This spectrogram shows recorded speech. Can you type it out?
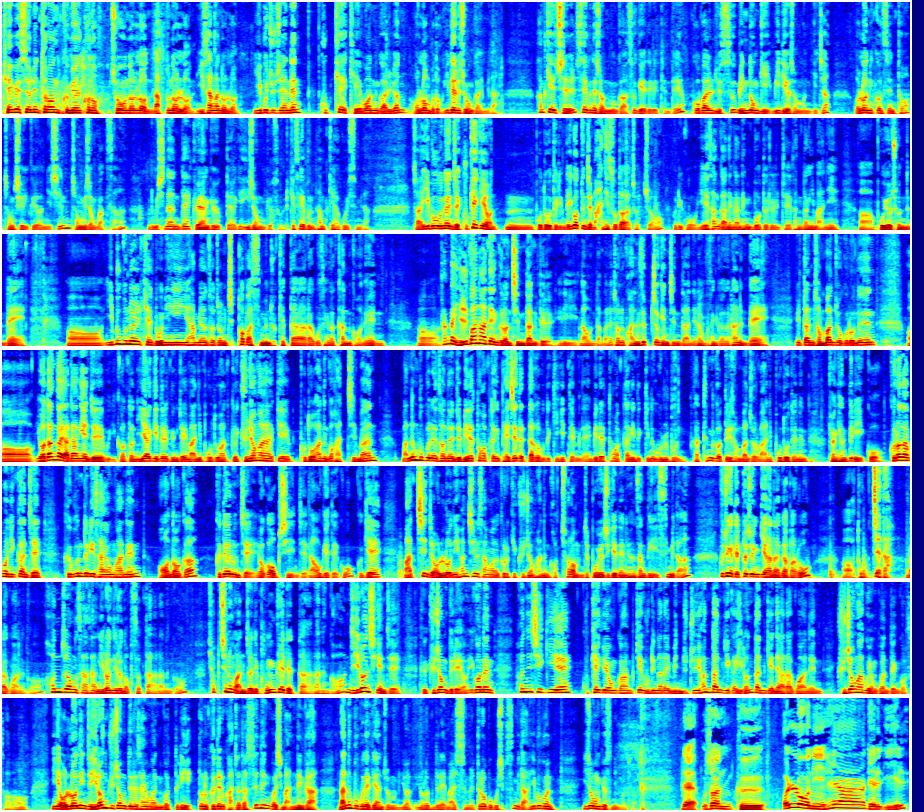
KBS 열린 토론 금요일 코너 좋은 언론, 나쁜 언론, 이상한 언론 2부 주제는 국회 개원 관련 언론 보도 이대로 좋은가입니다. 함께해 주실 세 분의 전문가 소개해 드릴 텐데요. 고발 뉴스 민동기 미디어 전문 기자, 언론인권센터 정치위원이신 정미정 박사, 그리고 신한대 교양교육대학의 이정 교수 이렇게 세 분 함께하고 있습니다. 자, 이 부분은 이제 국회 개헌 음, 보도들인데 이것도 이제 많이 쏟아졌죠. 그리고 예상 가능한 행보들을 이제 상당히 많이 어, 보여줬는데 어, 이 부분을 이렇게 논의하면서 좀 짚어봤으면 좋겠다라고 생각한 거는 어, 상당히 일반화된 그런 진단들이 나온단 말이에요. 저는 관습적인 진단이라고 음. 생각을 하는데 일단 전반적으로는 어 여당과 야당의 이제 어떤 이야기들을 굉장히 많이 보도한 그 균형하게 보도하는 것 같지만 맞는 부분에서는 이제 미래통합당이 배제됐다고 느끼기 때문에 미래통합당이 느끼는 울분 같은 것들이 전반적으로 많이 보도되는 경향들이 있고 그러다 보니까 이제 그분들이 사용하는 언어가 그대로 이제 여과 없이 이제 나오게 되고 그게 마치 이제 언론이 현실 상황을 그렇게 규정하는 것처럼 이제 보여지게 되는 현상들이 있습니다. 그 중에 대표적인 게 하나가 바로 어, 독재다라고 하는 거, 헌정 사상 이런 일은 없었다라는 거, 협치는 완전히 붕괴됐다라는 거, 이제 이런 식의 이제 그 규정들이에요. 이거는 현 시기에 국회 개헌과 함께 우리나라의 민주주의 현 단계가 이런 단계냐라고 하는 규정하고 연관된 거서 이게 언론이 이제 이런 규정들을 사용하는 것들이 또는 그대로 가져다 쓰는 것이 맞는가라는 부분에 대한 좀 여, 여러분들의 말씀을 들어보고 싶습니다. 이 부분 이종훈 교수님 먼저. 네, 우선 그 언론이 해야 될 일,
